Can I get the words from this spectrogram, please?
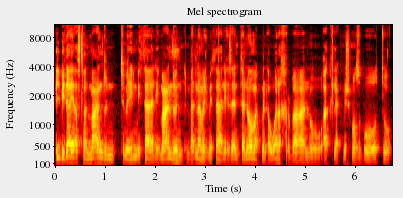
بالبداية أصلا ما عندهم تمرين مثالي ما عندهم برنامج مثالي. إذا أنت نومك من أولها خربان وأكلك مش مزبوط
